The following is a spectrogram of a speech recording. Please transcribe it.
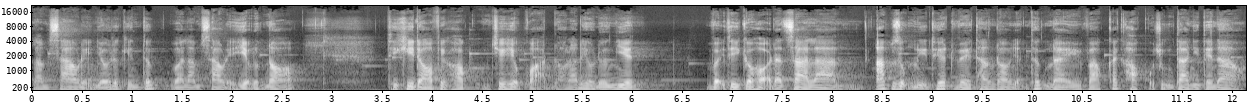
làm sao để nhớ được kiến thức và làm sao để hiểu được nó. Thì khi đó việc học chưa hiệu quả, đó là điều đương nhiên vậy thì câu hỏi đặt ra là áp dụng lý thuyết về thang đo nhận thức này vào cách học của chúng ta như thế nào?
